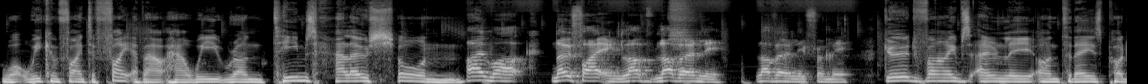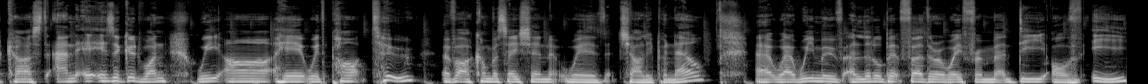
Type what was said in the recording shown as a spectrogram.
what we can find to fight about, how we run teams. Hello, Sean. Hi, Mark. No fighting. Love, love only. Love only from me. Good vibes only on today's podcast, and it is a good one. We are here with part two of our conversation with Charlie Pinel, uh, where we move a little bit further away from D of E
